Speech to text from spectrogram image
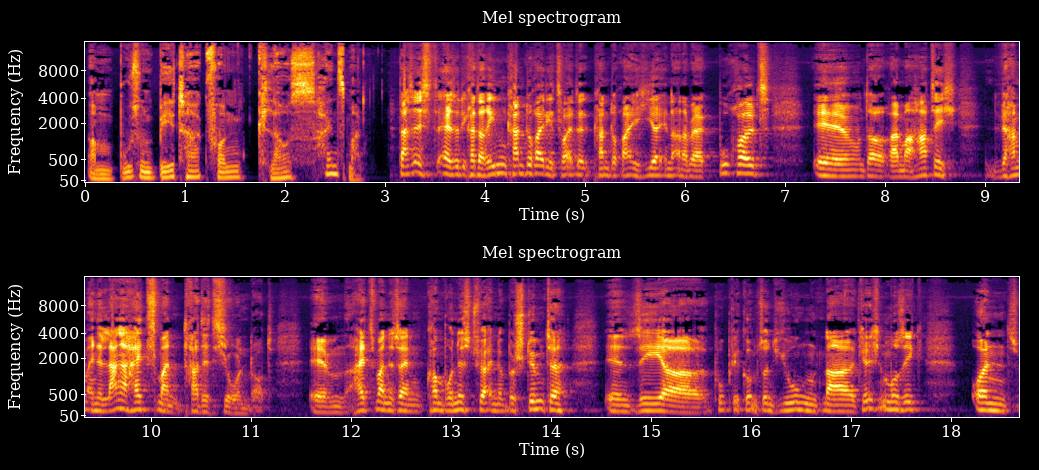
am Buß- und B-Tag von Klaus Heinzmann. Das ist also die Katharinenkantorei, die zweite Kantorei hier in Annaberg-Buchholz äh, unter Reimer Hartig. Wir haben eine lange Heizmann-Tradition dort. Ähm, Heitzmann ist ein Komponist für eine bestimmte, äh, sehr publikums- und jugendnahe Kirchenmusik. Und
